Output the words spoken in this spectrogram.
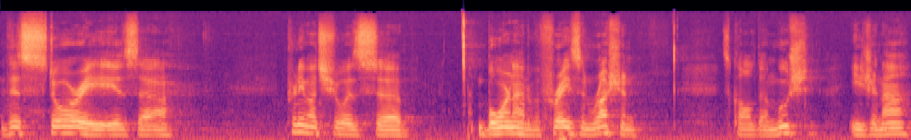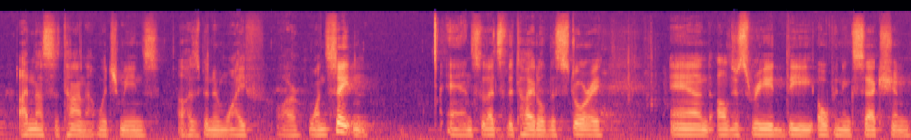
this story is uh, pretty much was uh, born out of a phrase in Russian it's called uh, Mush i Zhena Adna Satana, which means a husband and wife are one Satan. And so that's the title of the story. And I'll just read the opening section.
